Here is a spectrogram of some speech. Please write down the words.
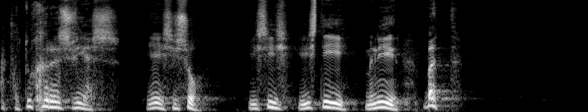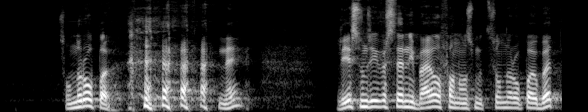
ek wil toegerus wees. Is hierso. Hier's die hier's die manier. Bid. Sonder ophou. né? nee? Lees ons iewers in die Bybel van ons moet sonder ophou bid?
